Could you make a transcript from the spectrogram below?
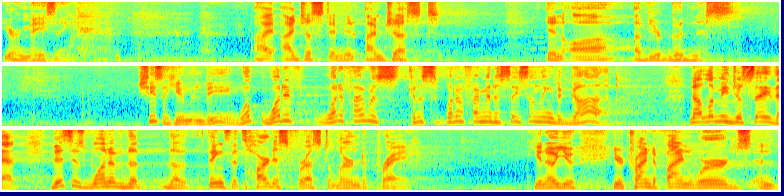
You're amazing. I, I just am, I'm just in awe of your goodness. She's a human being. What, what, if, what if I was gonna, what if I'm gonna say something to God? Now, let me just say that this is one of the, the things that's hardest for us to learn to pray. You know, you, you're trying to find words, and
